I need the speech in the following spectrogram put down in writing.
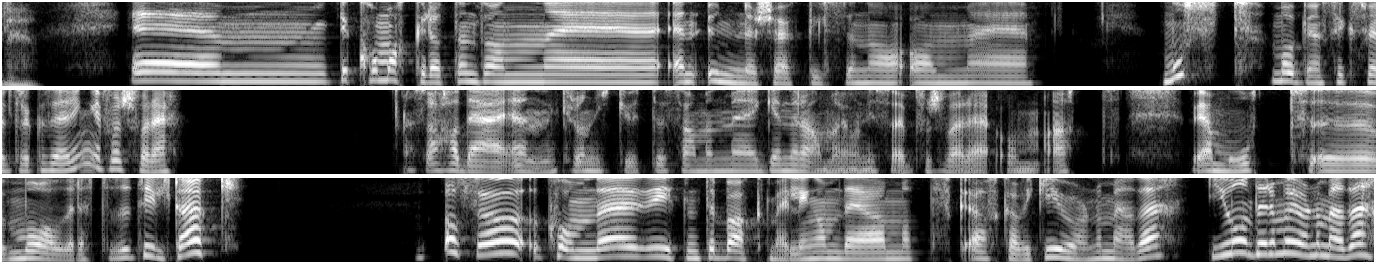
Ja. Um, det kom akkurat en sånn uh, en undersøkelse nå om MOST, mobbing og seksuell trakassering, i Forsvaret så hadde jeg en kronikk ute sammen med generalmajoren i Cyberforsvaret om at vi er mot uh, målrettede tiltak. Og så kom det en liten tilbakemelding om det om at ja, skal vi ikke gjøre noe med det? Jo, dere må gjøre noe med det.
